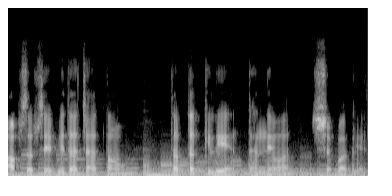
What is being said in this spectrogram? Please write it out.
आप सबसे विदा चाहता हूँ। तब तक के लिए धन्यवाद। शबा खैर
